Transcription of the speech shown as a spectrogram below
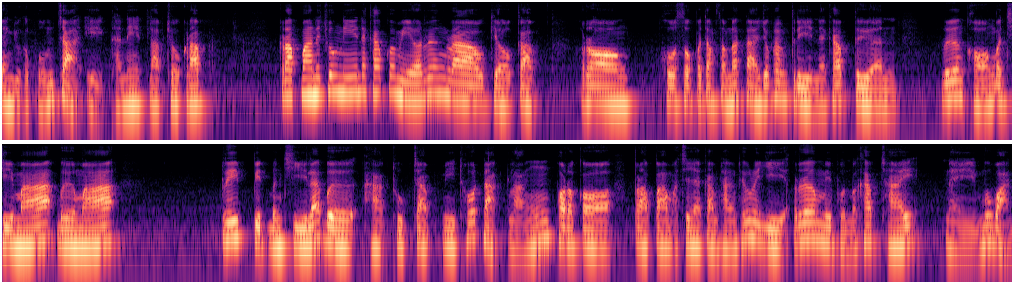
ยังอยู่กับผมจ่าเอกธเนศรับโชคครับ กลับมาในช่วงนี้นะครับก็มีเรื่องราวเกี่ยวกับรองโฆษกประจำสำนักนายกรัฐมนตรีนะครับ เตือน เรื่องของบัญชีม้า เบอร์ม้า รีบปิดบัญชีและเบอร์หากถูกจับมีโทษหนักหลังพรกปราบปรามอาชญากรรมทางเทคโนโลยี เริ่มมีผลบังคับใช้ในเมื่อวาน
